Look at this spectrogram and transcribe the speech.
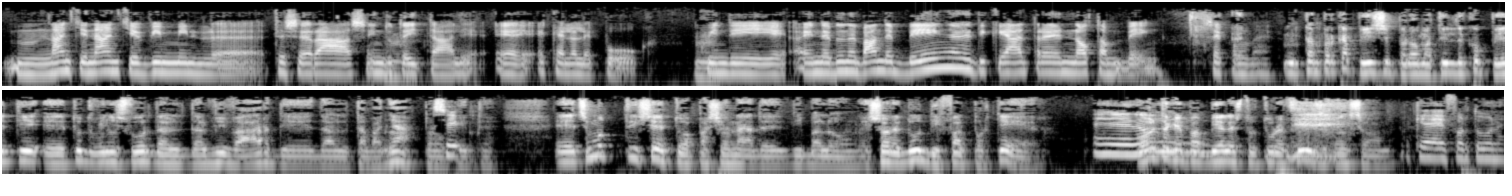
nanti e nanti e 20.000 tesserate in tutta mm. Italia e, e che è poco Mm. Quindi mm. ne bande ben di che altre non tan ben, secondo eh, me. Tan per capisci però Matilde Coppetti, eh, tu veni fuori dal, dal Vivardi e dal Tavagnà proprio. Sì. Eh, c'è molti sei tu appassionati di ballone e sono tu di fare il portiere. Eh, non... Oltre che per le strutture fisiche, insomma. che fortuna.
